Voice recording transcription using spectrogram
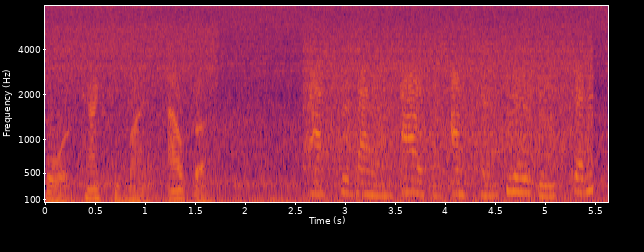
for taxi by Alpha. Taxi by Alpha Alpha alpha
